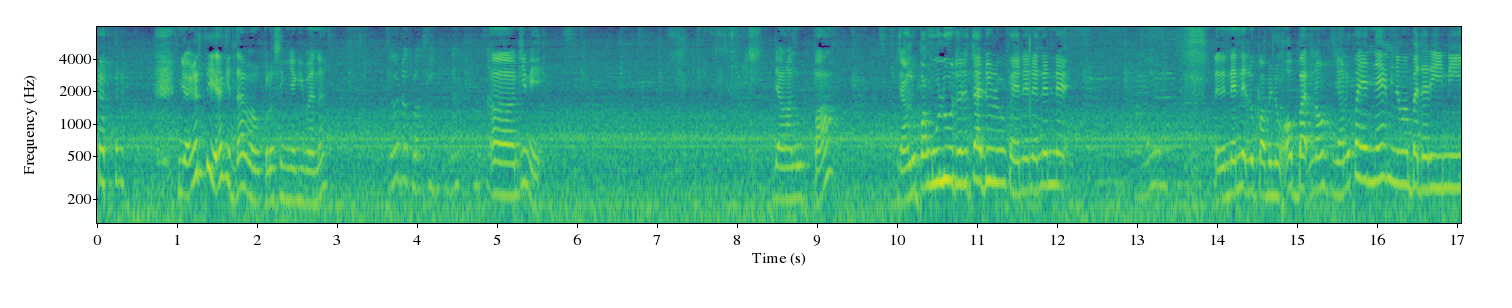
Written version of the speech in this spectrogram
Nggak ngerti ya kita mau closingnya gimana? Ya udah closing. Udah. Eh, gini jangan lupa. Jangan lupa mulu dari tadi dulu kayak nenek-nenek. Nenek-nenek lupa minum obat noh. Jangan lupa ya nek minum obat dari ini.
